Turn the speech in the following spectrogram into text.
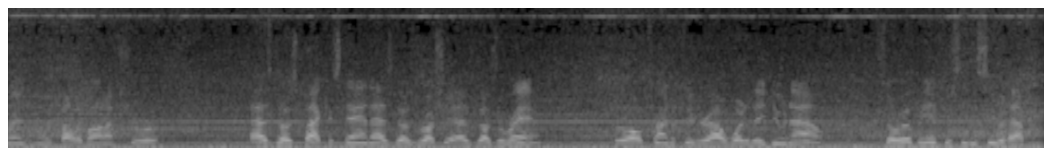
arrangement with Taliban, I'm sure. As does Pakistan, as does Russia, as does Iran. They're all trying to figure out what do they do now. So it'll be interesting to see what happens.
